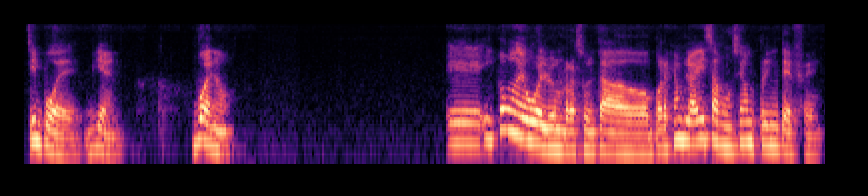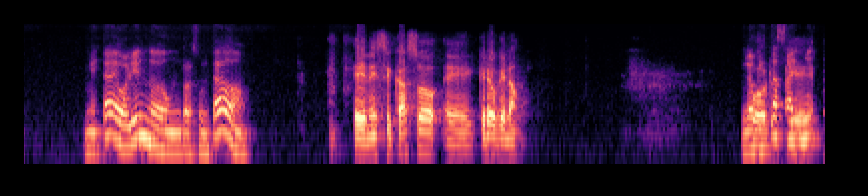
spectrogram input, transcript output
Sí puede, bien. Bueno. Eh, ¿Y cómo devuelve un resultado? Por ejemplo, ahí esa función printf. ¿Me está devolviendo un resultado? En ese caso, eh, creo que no. Lo que está saliendo,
